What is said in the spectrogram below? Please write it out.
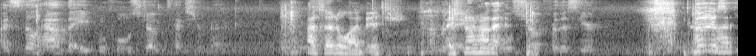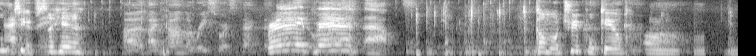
I still have the April Fool's joke texture pack. I said do I, bitch. Remember It's not how that- Fool's joke for this year? There's not all teams are here. Uh, I found the resource pack. That Ray, still breath out. Come on, triple kill. Oh.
